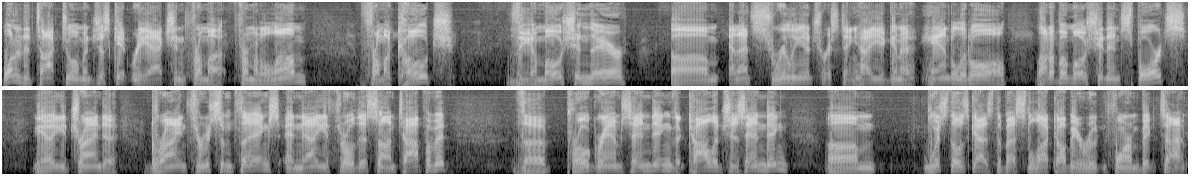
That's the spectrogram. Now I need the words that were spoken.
Wanted to talk to him and just get reaction from a from an alum, from a coach, the emotion there. Um, and that's really interesting how you're going to handle it all. A lot of emotion in sports. You know, you're trying to grind through some things, and now you throw this on top of it. The program's ending, the college is ending. Um, wish those guys the best of luck. I'll be rooting for them big time.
